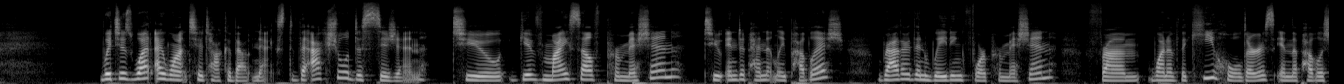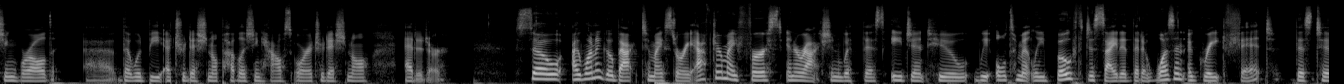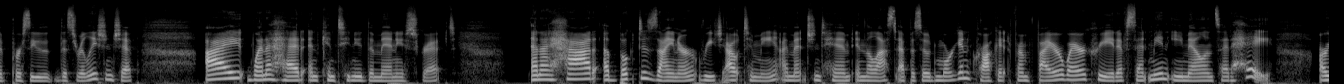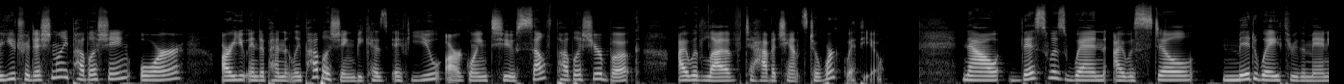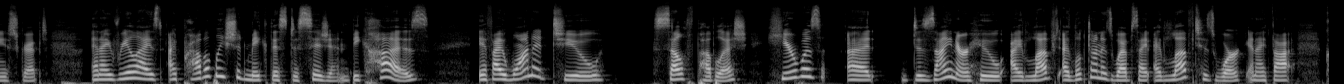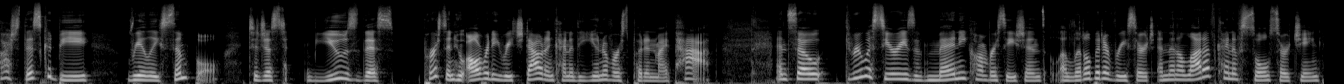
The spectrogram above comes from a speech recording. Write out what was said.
which is what I want to talk about next. The actual decision to give myself permission to independently publish rather than waiting for permission from one of the key holders in the publishing world uh, that would be a traditional publishing house or a traditional editor. So, I want to go back to my story. After my first interaction with this agent, who we ultimately both decided that it wasn't a great fit this to pursue this relationship, I went ahead and continued the manuscript. And I had a book designer reach out to me. I mentioned him in the last episode. Morgan Crockett from Firewire Creative sent me an email and said, Hey, are you traditionally publishing or are you independently publishing? Because if you are going to self publish your book, I would love to have a chance to work with you. Now, this was when I was still midway through the manuscript, and I realized I probably should make this decision because if I wanted to self publish. Here was a designer who I loved. I looked on his website, I loved his work, and I thought, gosh, this could be really simple to just use this person who already reached out and kind of the universe put in my path. And so, through a series of many conversations, a little bit of research, and then a lot of kind of soul searching,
